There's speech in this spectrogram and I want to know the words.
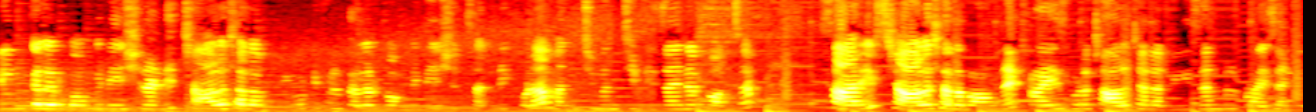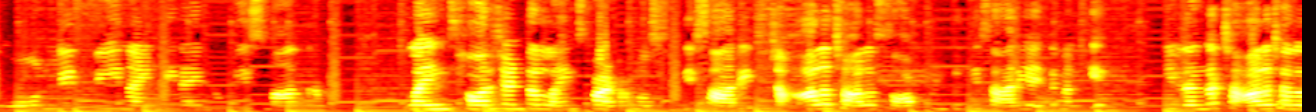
Pink colour combination అండి. చాలా చాలా బ్యూటిఫుల్ కలర్ కాంబినేషన్స్ అన్ని కూడా. మంచి మంచి డిజైనర్ కాన్సెప్ట్ సారీస్ చాలా చాలా బాగున్నాయి. ప్రైస్ కూడా చాలా చాలా రీజనబుల్ ప్రైస్ అండి. Only three ninety nine rupees మాత్రమే. లైన్స్ హారిజెంటల్ లైన్స్ ప్యాటర్న్ వస్తుంది. సారీ చాలా చాలా సాఫ్ట్ ఉంటుంది సారీ అయితే మనకి ఈ విధంగా చాలా చాలా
